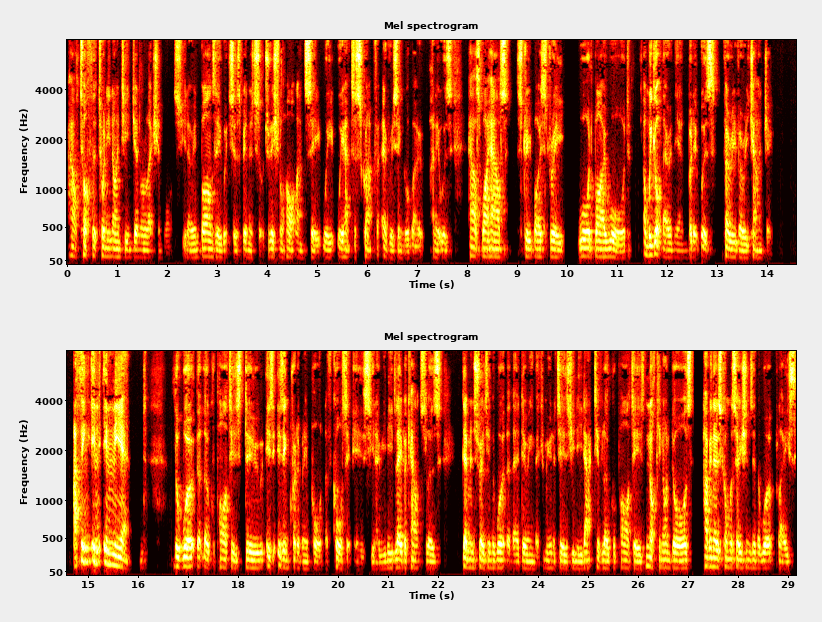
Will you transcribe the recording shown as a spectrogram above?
how tough the 2019 general election was. You know, in Barnsley, which has been a sort of traditional heartland seat, we we had to scrap for every single vote, and it was house by house, street by street, ward by ward, and we got there in the end. But it was very very challenging. I think in in the end, the work that local parties do is, is incredibly important. Of course, it is. You know, you need Labour councillors demonstrating the work that they're doing in their communities. You need active local parties knocking on doors, having those conversations in the workplace,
